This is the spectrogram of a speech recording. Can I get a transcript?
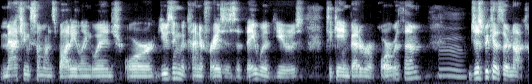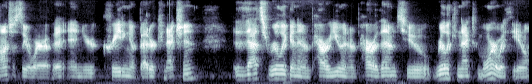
matching someone's body language or using the kind of phrases that they would use to gain better rapport with them. Mm. Just because they're not consciously aware of it and you're creating a better connection that's really going to empower you and empower them to really connect more with you.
